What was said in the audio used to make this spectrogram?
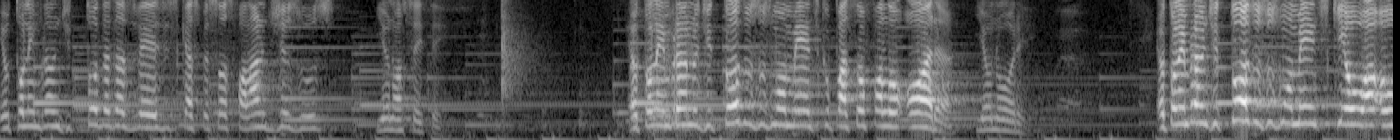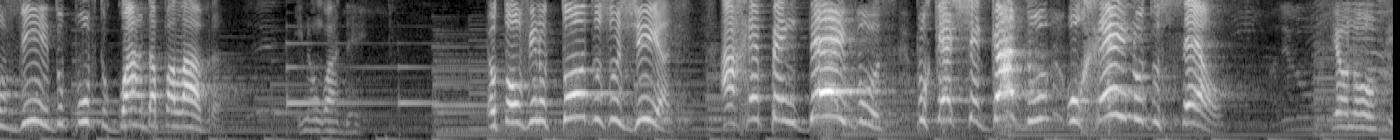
Eu estou lembrando de todas as vezes que as pessoas falaram de Jesus e eu não aceitei. Eu estou lembrando de todos os momentos que o pastor falou, ora, e eu não orei. Eu estou lembrando de todos os momentos que eu ouvi do púlpito, guarda a palavra, e não guardei. Eu estou ouvindo todos os dias, arrependei-vos, porque é chegado o reino do céu. E eu não ouvi.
